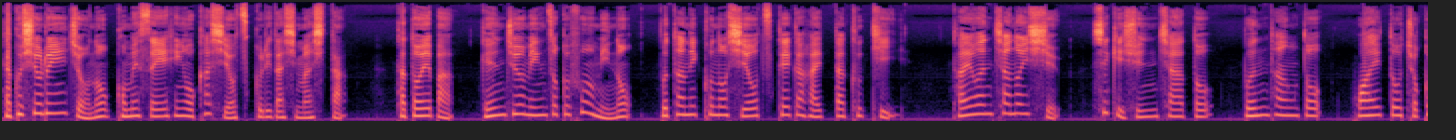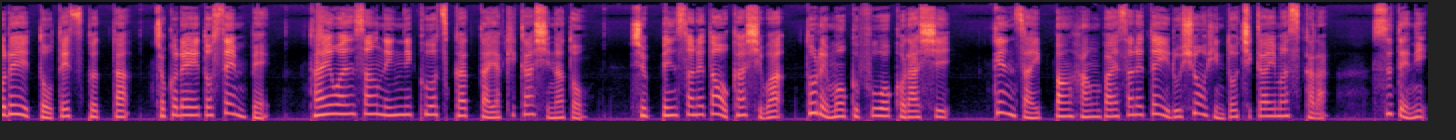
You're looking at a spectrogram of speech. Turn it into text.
100種類以上の米製品お菓子を作り出しました。例えば、原住民族風味の豚肉の塩漬けが入ったクッキー、台湾茶の一種、四季春茶と分担とホワイトチョコレートで作ったチョコレートせんべい、台湾産ニンニクを使った焼き菓子など、出品されたお菓子はどれも工夫を凝らし、現在一般販売されている商品と違いますから、すでに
